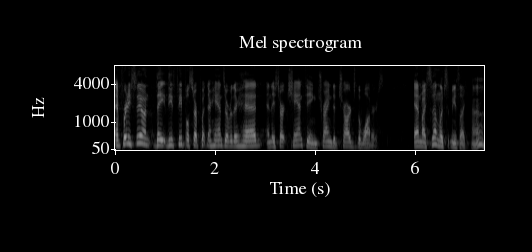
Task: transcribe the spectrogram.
and pretty soon, they, these people start putting their hands over their head and they start chanting, trying to charge the waters. And my son looks at me, he's like, huh?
